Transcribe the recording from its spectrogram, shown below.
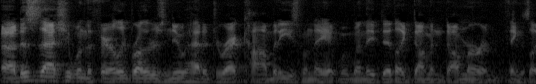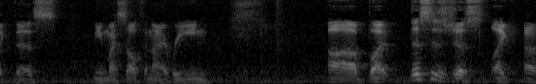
Uh, this is actually when the Farrelly brothers knew how to direct comedies when they when they did like Dumb and Dumber and things like this. Me, myself, and Irene. Uh, but this is just like a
